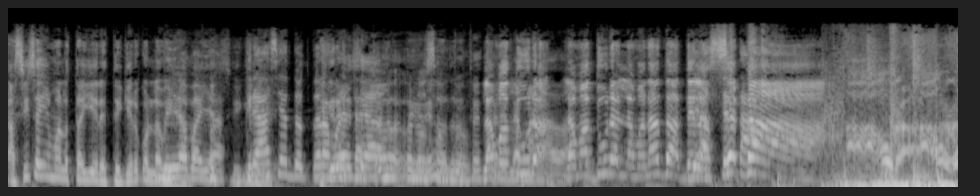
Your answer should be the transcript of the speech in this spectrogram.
así se llaman los talleres, te quiero con la vida. Mira para allá. Así que- Gracias, doctora, por estar con, ustedes, nosotros. La estar en más dura, manada. la más dura en la manada de, De la, la Z. Zeta. Ahora, ahora,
